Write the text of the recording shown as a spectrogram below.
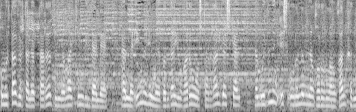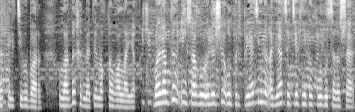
Күмертау вертолетлары дөньяла киң билдәле, әмма иң мөһиме бында югары уңышларга өлгәшкән һәм үзенең эш урыны белән горурланган хезмәт коллективы бар. Уларның хезмәте мактауга лаек. Байрамның иң сагу өлеше ул предприятиенең авиация техника клубы сыгышы.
